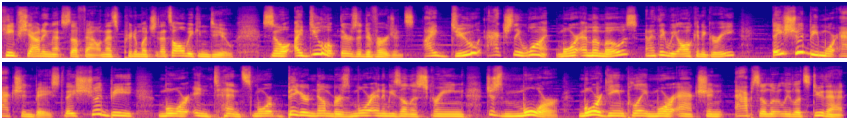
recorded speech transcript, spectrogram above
keep shouting that stuff out and that's pretty much that's all we can do. So i do hope there's a divergence. I do actually want more mmos and i think we all can agree they should be more action based they should be more intense more bigger numbers more enemies on the screen just more more gameplay more action. Absolutely let's do that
